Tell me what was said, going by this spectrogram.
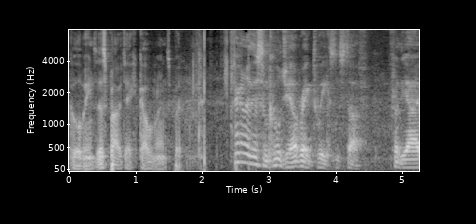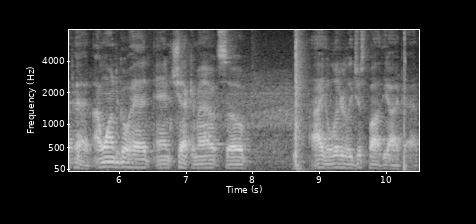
Cool beans. This probably take a couple minutes, but apparently there's some cool jailbreak tweaks and stuff for the iPad. I wanted to go ahead and check them out, so I literally just bought the iPad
